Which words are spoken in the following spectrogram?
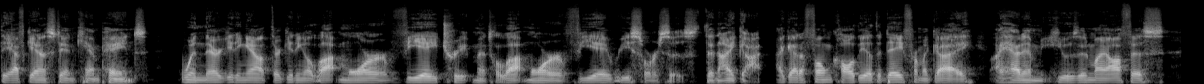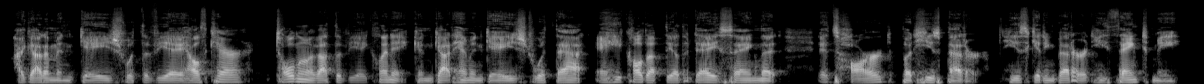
the Afghanistan campaigns. When they're getting out, they're getting a lot more VA treatment, a lot more VA resources than I got. I got a phone call the other day from a guy. I had him, he was in my office I got him engaged with the VA healthcare, told him about the VA clinic and got him engaged with that. And he called up the other day saying that it's hard, but he's better. He's getting better. And he thanked me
